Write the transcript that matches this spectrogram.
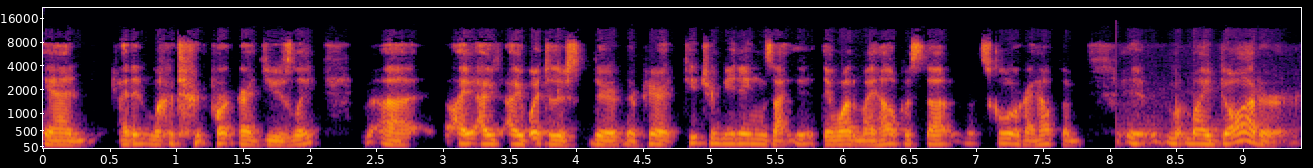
and I didn't look at the report cards usually. Uh, I, I, went to their, their, their parent teacher meetings. I, they wanted my help with stuff, schoolwork. I helped them. It, my daughter,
